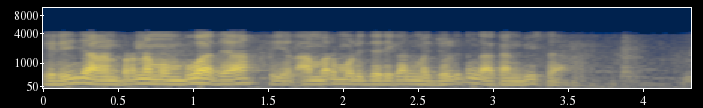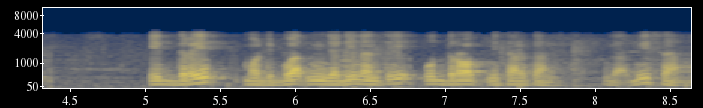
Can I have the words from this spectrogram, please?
Jadi jangan pernah membuat ya fi'il amr mau dijadikan majhul itu nggak akan bisa. Idrib mau dibuat menjadi nanti udrob misalkan, nggak bisa.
